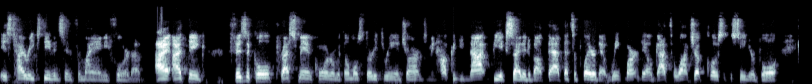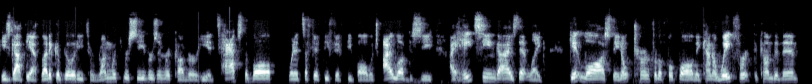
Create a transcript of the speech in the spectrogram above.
is Tyrique Stevenson from Miami, Florida. I, I think physical press man corner with almost 33 inch arms. I mean, how can you not be excited about that? That's a player that Wink Martindale got to watch up close at the Senior Bowl. He's got the athletic ability to run with receivers and recover. He attacks the ball when it's a 50 50 ball, which I love to see. I hate seeing guys that like get lost, they don't turn for the football, they kind of wait for it to come to them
